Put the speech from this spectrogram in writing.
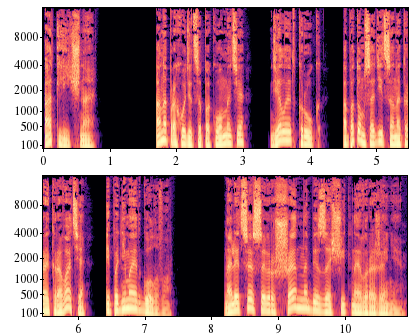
«Отлично». Она проходится по комнате, делает круг, а потом садится на край кровати и поднимает голову. На лице совершенно беззащитное выражение.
